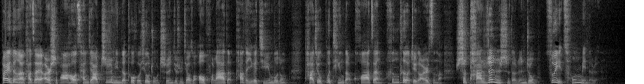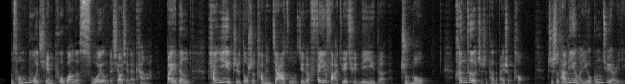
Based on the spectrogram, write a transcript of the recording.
拜登啊，他在二十八号参加知名的脱口秀主持人，就是叫做奥普拉的他的一个节目中，他就不停的夸赞亨特这个儿子呢，是他认识的人中最聪明的人。从目前曝光的所有的消息来看啊，拜登他一直都是他们家族这个非法攫取利益的主谋，亨特只是他的白手套，只是他利用了一个工具而已。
